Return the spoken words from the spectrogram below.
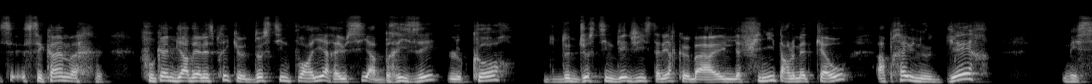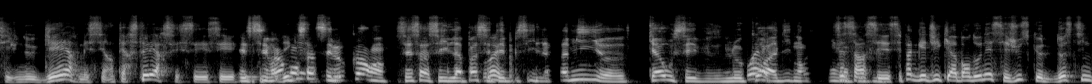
c'est quand même, faut quand même garder à l'esprit que Dustin Poirier a réussi à briser le corps de Justin Gagey, c'est-à-dire que bah, il a fini par le mettre KO après une guerre. Mais c'est une guerre, mais c'est interstellaire. C'est c'est c'est vraiment ça, c'est le corps. Hein. C'est ça. C'est il l'a pas, il a pas mis euh, KO. C'est le corps a dit non. C'est ça. C'est pas Gagey qui a abandonné. C'est juste que Dustin,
